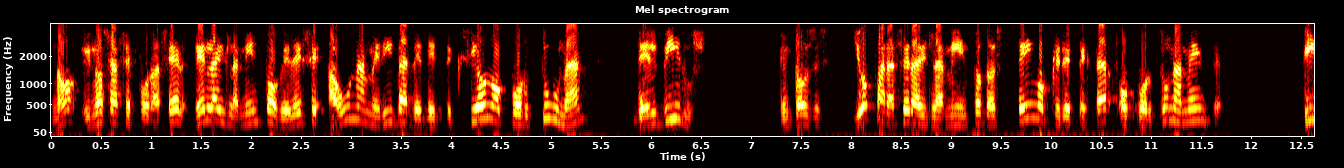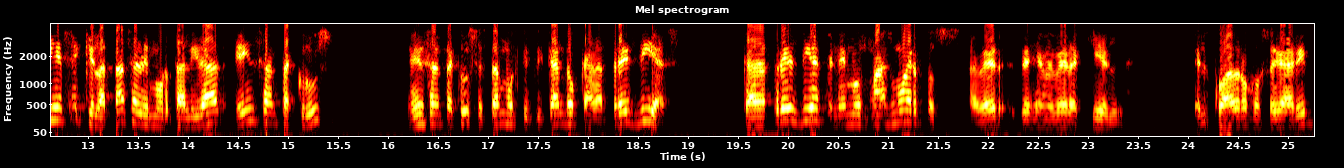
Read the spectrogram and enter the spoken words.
¿no? Y no se hace por hacer. El aislamiento obedece a una medida de detección oportuna del virus. Entonces, yo para hacer aislamiento, entonces tengo que detectar oportunamente. Fíjense que la tasa de mortalidad en Santa Cruz, en Santa Cruz se está multiplicando cada tres días. Cada tres días tenemos más muertos. A ver, déjeme ver aquí el, el cuadro, José Gary.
